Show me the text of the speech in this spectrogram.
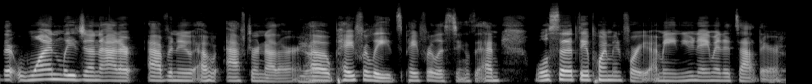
that one lead gen ad- avenue after another. Yeah. Oh, pay for leads, pay for listings. Um, we'll set up the appointment for you. I mean, you name it, it's out there. Yeah.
